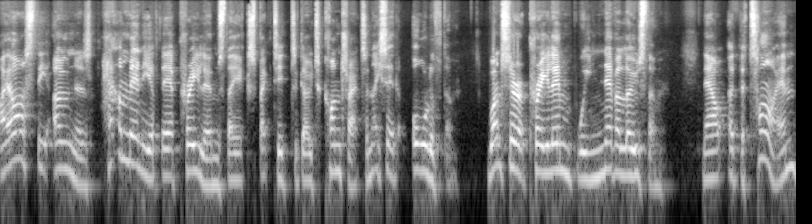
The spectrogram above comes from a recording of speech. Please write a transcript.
I asked the owners how many of their prelims they expected to go to contracts, and they said all of them. Once they're at prelim, we never lose them. Now, at the time,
